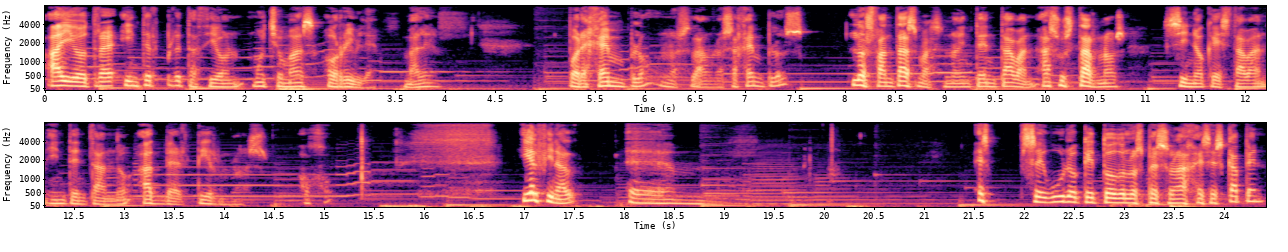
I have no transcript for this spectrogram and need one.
hay otra interpretación mucho más horrible, Por ejemplo, nos da unos ejemplos, los fantasmas no intentaban asustarnos, sino que estaban intentando advertirnos. Ojo. Y al final, em, ¿es seguro que todos los personajes escapen?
